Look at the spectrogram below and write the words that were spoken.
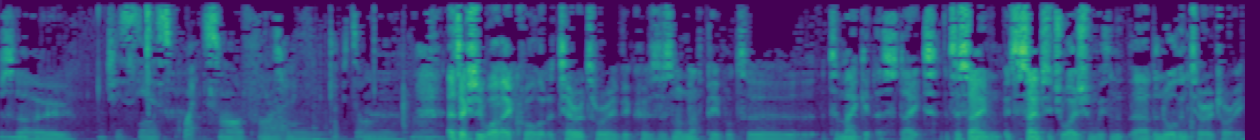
So Which is, yes, quite small for Quite a capital. yeah. Mm. That's actually why they call it a territory because there's not enough people to to make it a state. It's the same. It's the same situation with uh, the Northern Territory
